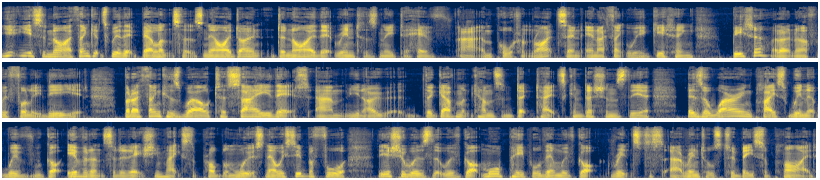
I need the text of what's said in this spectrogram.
Yes and no. I think it's where that balance is. Now, I don't deny that renters need to have uh, important rights, and, and I think we're getting better. I don't know if we're fully there yet. But I think as well to say that, um, you know, the government comes and dictates conditions there is a worrying place when it, we've got evidence that it actually makes the problem worse. Now, we said before the issue is that we've got more people than we've got rents to, uh, rentals to be supplied.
